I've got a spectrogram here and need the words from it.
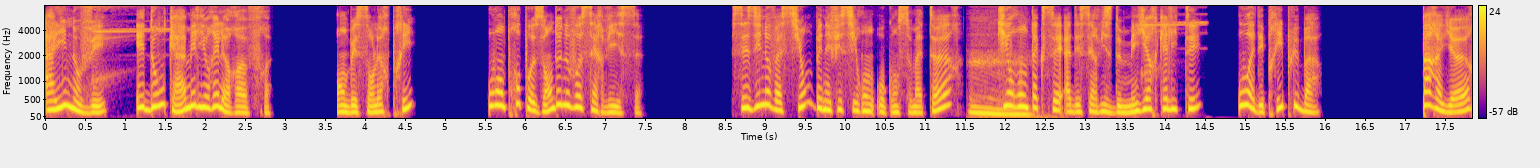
à innover et donc à améliorer leur offre, en baissant leur prix ou en proposant de nouveaux services. Ces innovations bénéficieront aux consommateurs qui auront accès à des services de meilleure qualité ou à des prix plus bas. Par ailleurs,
